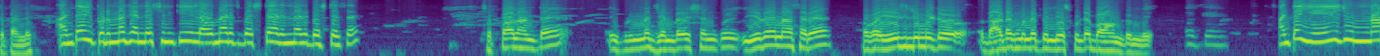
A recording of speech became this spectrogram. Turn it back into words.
చెప్పండి. అంటే ఇప్పుడున్న జనరేషన్కి love marriage best arrange marriage best sir చెప్పాలంటే ఇప్పుడున్న జనరేషన్కు ఏదైనా సరే ఒక ఏజ్ లిమిట్ దాటక ముందే పెళ్ళి చేసుకుంటే బాగుంటుంది. ఓకే అంటే ఏజ్ ఉన్నా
